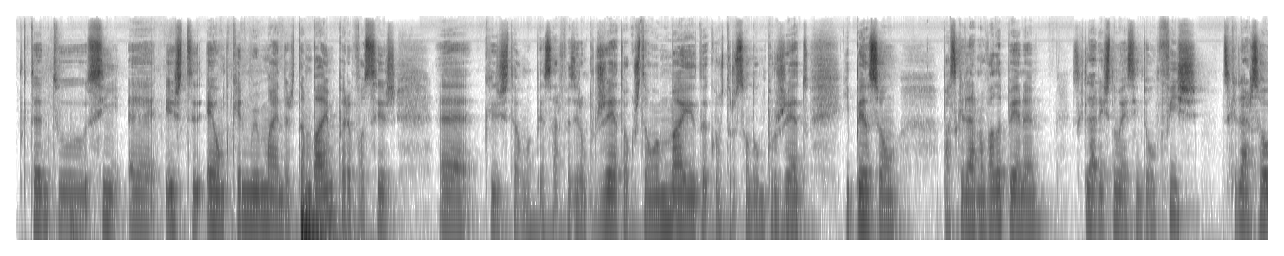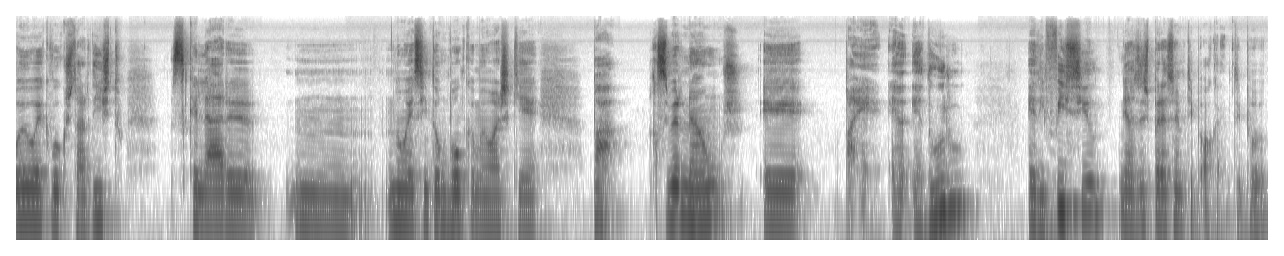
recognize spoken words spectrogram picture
Portanto, sim, uh, este é um pequeno reminder também para vocês uh, que estão a pensar fazer um projeto ou que estão a meio da construção de um projeto e pensam, pá, se calhar não vale a pena, se calhar isto não é assim tão fixe, se calhar só eu é que vou gostar disto, se calhar hum, não é assim tão bom como eu acho que é. Pá, receber nãos é, pá, é, é, é duro, é difícil e às vezes parece-me tipo, ok, tipo,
